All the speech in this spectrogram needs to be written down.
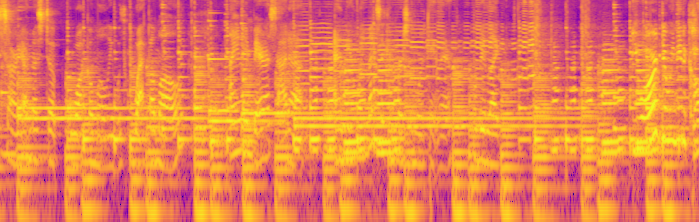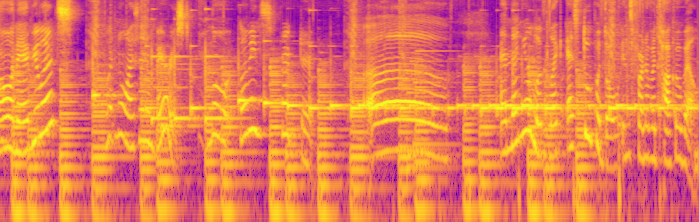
Sorry. I messed up guacamole with guacamole. I am embarazada. I'm the only Mexican person working there. We'll be like, You are? Do we need to call an ambulance? What? No, I said embarrassed. No, that means pregnant. Oh. And then you look like estupido in front of a Taco Bell.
